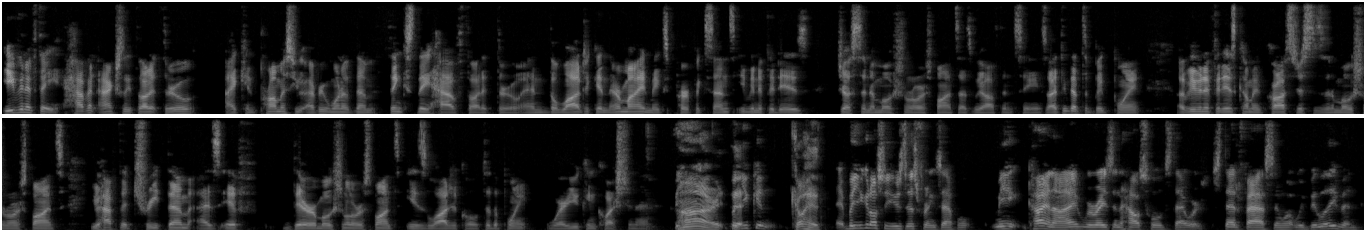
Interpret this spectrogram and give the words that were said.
even if they haven't actually thought it through, I can promise you every one of them thinks they have thought it through, and the logic in their mind makes perfect sense, even if it is just an emotional response, as we often see. So I think that's a big point of even if it is coming across just as an emotional response, you have to treat them as if their emotional response is logical to the point where you can question it. All right. But you can Go ahead. but you can also use this for example. Me, Kai, and I were raised in households that were steadfast in what we believe in.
